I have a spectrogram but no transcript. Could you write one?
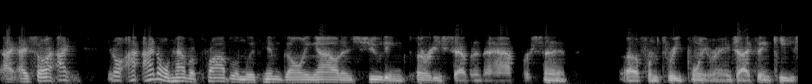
I, I so I you know I, I don't have a problem with him going out and shooting thirty seven and a half percent uh, from three point range. I think he's.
